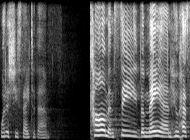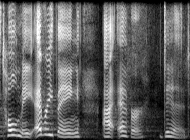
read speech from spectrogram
what does she say to them? Come and see the man who has told me everything I ever did.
